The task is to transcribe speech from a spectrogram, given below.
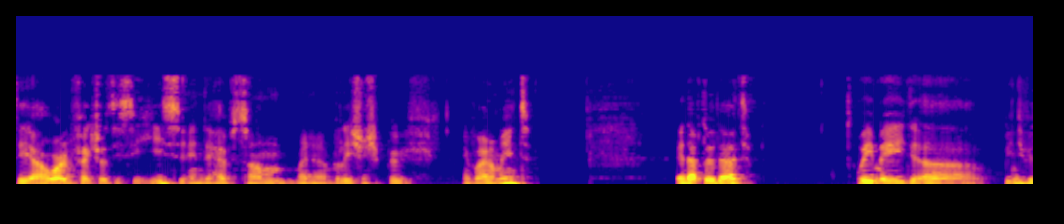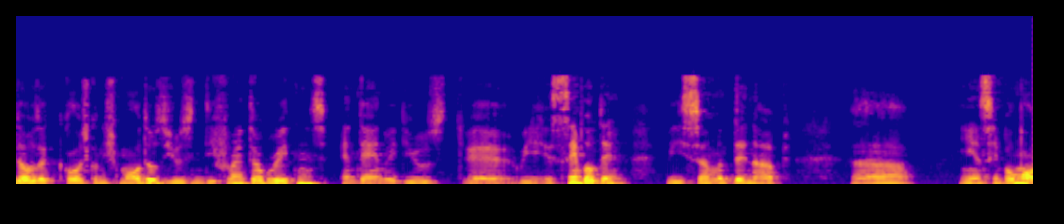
they are infectious disease and they have some uh, relationship with environment. And after that, we made uh, individual ecological niche models using different algorithms and then we used, uh, we assembled them. We summed them up in a simple model.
